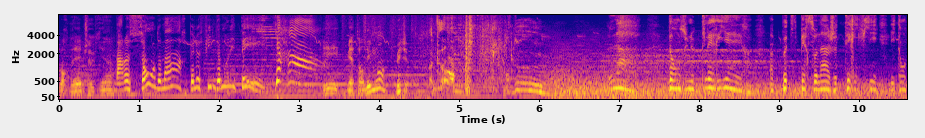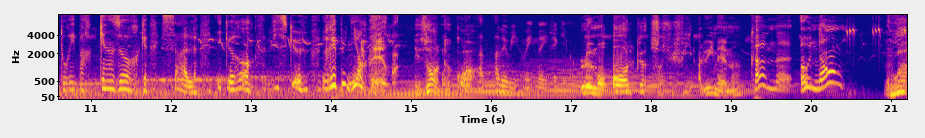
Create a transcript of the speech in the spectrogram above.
bordel, je viens. Par le son de ma harpe et le fil de mon épée Eh, mais attendez-moi, mais je... Merde Dans une clairière, un petit personnage terrifié est entouré par 15 orques, sales, écœurants, visqueux, répugnants. Merde, des orques quoi Ah, ah, mais oui, oui, oui, effectivement. Le mot orque, ça suffit à lui-même. Comme euh, au nom Quoi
